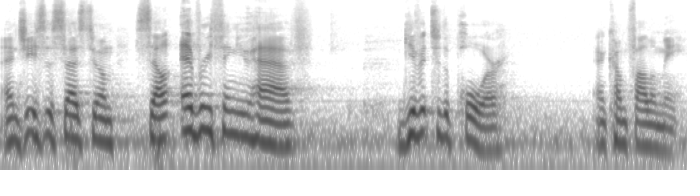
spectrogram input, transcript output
And Jesus says to him, Sell everything you have, give it to the poor, and come follow me.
